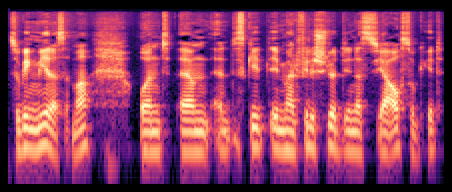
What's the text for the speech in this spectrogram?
So ging mir das immer. Und ähm, es gibt eben halt viele Schüler, denen das ja auch so geht.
